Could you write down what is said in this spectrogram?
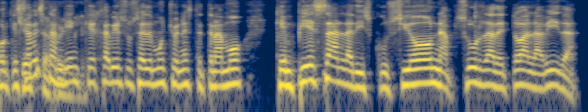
Porque sabes también que Javier sucede mucho en este tramo que empieza la discusión absurda de toda la vida,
